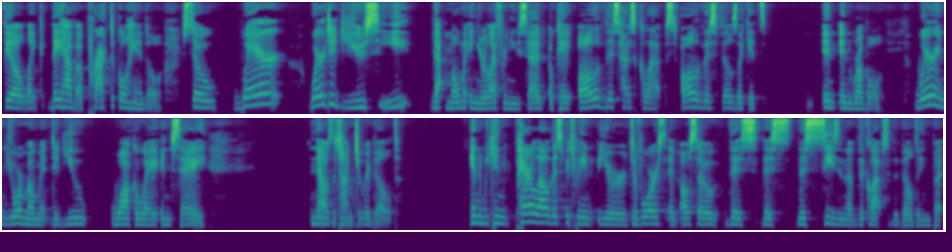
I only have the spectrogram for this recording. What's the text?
feel like they have a practical handle. So where, where did you see that moment in your life when you said, okay, all of this has collapsed. All of this feels like it's in, in rubble. Where in your moment did you walk away and say, now's the time to rebuild? and we can parallel this between your divorce and also this this this season of the collapse of the building but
